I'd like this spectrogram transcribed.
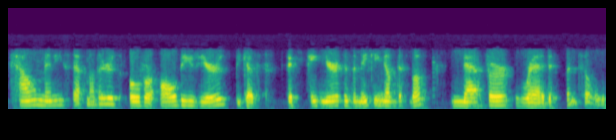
how many stepmothers over all these years, because 15 years in the making of this book, never read until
